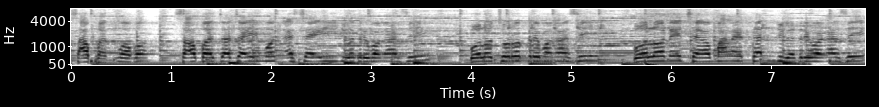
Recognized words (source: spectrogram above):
sahabatmu apa? Sahabat Caca Imut SCI juga terima kasih. Bolo Curut terima kasih. Bolone Jamal Edan juga terima kasih.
